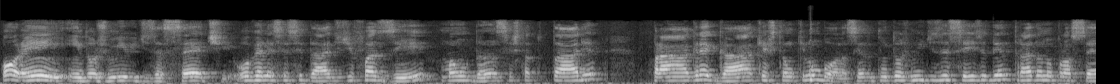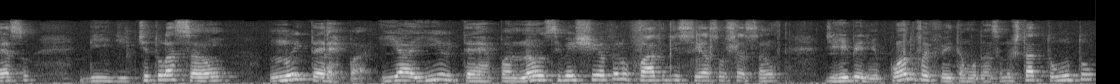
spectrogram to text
Porém, em 2017, houve a necessidade de fazer uma mudança estatutária para agregar a questão quilombola, sendo que em 2016 eu dei entrada no processo de, de titulação no ITERPA. E aí o ITERPA não se mexeu pelo fato de ser associação de Ribeirinho. Quando foi feita a mudança no estatuto,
